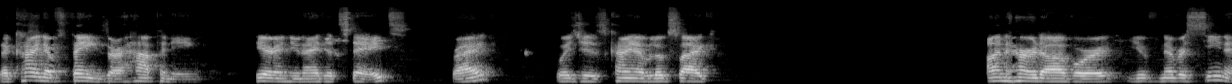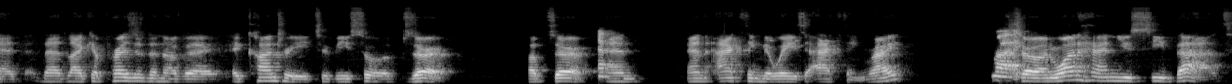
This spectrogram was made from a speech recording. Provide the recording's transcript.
the kind of things are happening here in the united states right which is kind of looks like unheard of or you've never seen it that like a president of a, a country to be so observed observed and and acting the way he's acting right? Right. So on one hand you see that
